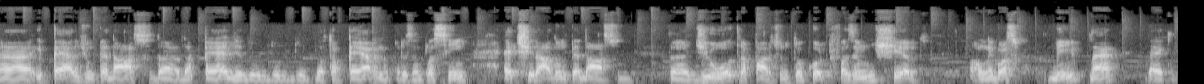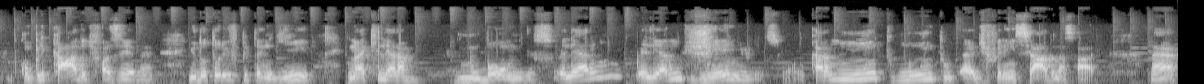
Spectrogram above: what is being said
uh, e perde um pedaço da, da pele do, do, do, da tua perna, por exemplo, assim, é tirado um pedaço da, de outra parte do teu corpo e fazer um enxerto. É um negócio meio, né, é complicado de fazer, né? E o Dr. Yves Pitangui, não é que ele era bom nisso, ele era um, ele era um gênio nisso, um cara muito, muito é, diferenciado nessa área. Né?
